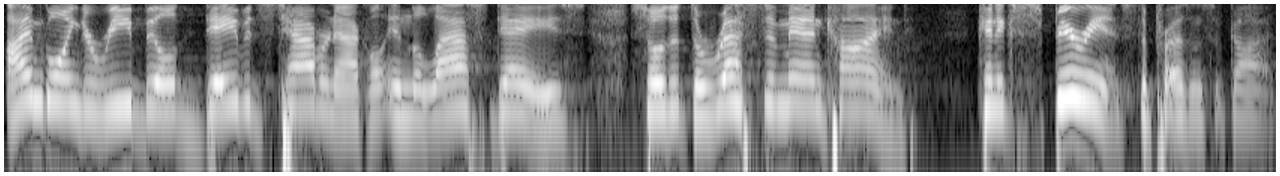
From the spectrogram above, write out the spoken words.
I'm going to rebuild David's tabernacle in the last days so that the rest of mankind can experience the presence of God.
